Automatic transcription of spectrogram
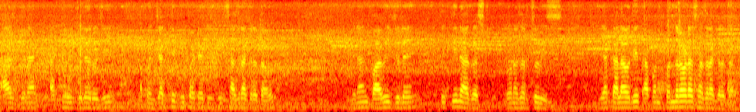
आज दिनांक अठ्ठावीस जुलै रोजी आपण जागतिक हिपॅटायटिस दिन साजरा करत आहोत. दिनांक बावीस जुलै ते तीन ऑगस्ट दोन हजार चोवीस या कालावधीत आपण पंधरावडा साजरा करत आहोत.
